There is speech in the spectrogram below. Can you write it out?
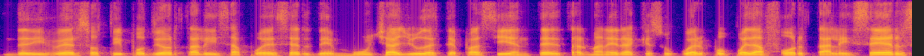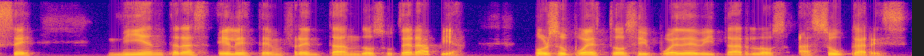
de diversos tipos de hortalizas puede ser de mucha ayuda a este paciente, de tal manera que su cuerpo pueda fortalecerse mientras él está enfrentando su terapia. Por supuesto, si puede evitar los azúcares,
